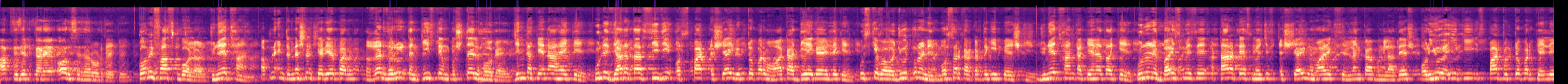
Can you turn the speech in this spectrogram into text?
आप विज़िट करें और उसे ज़रूर देखें। कौमी फास्ट बॉलर जुनेद खान अपने इंटरनेशनल कैरियर पर गैर ज़रूरी तनकीद से मुश्तिल हो गए, जिनका कहना है कि उन्हें ज़्यादातर सीधी और स्पाट एशियाई विकेटों पर मौका दिए गए, लेकिन उसके बावजूद उन्होंने मौसर कारकर्दगी पेश की। जुनेद खान का कहना था कि उन्होंने 22 में से 18 टेस्ट मैचेस एशियाई ममालिक श्रीलंका, बांग्लादेश और यूएई की स्पाट पर खेले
